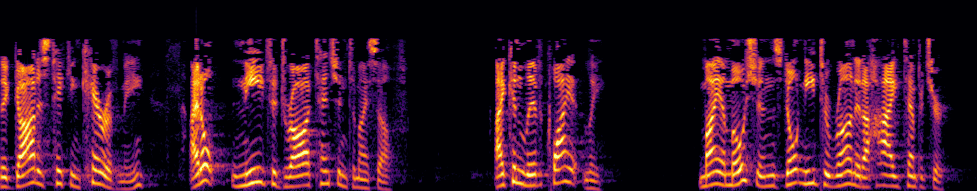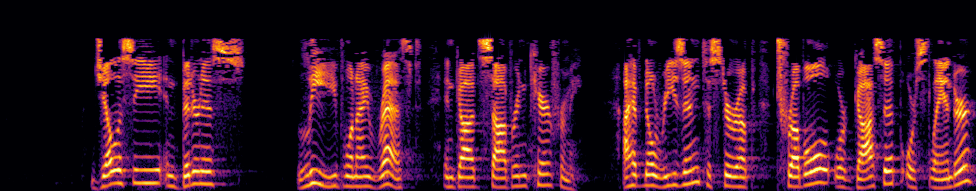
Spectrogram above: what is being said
that God is taking care of me, I don't need to draw attention to myself. I can live quietly. My emotions don't need to run at a high temperature. Jealousy and bitterness leave when I rest in God's sovereign care for me. I have no reason to stir up trouble or gossip or slander.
